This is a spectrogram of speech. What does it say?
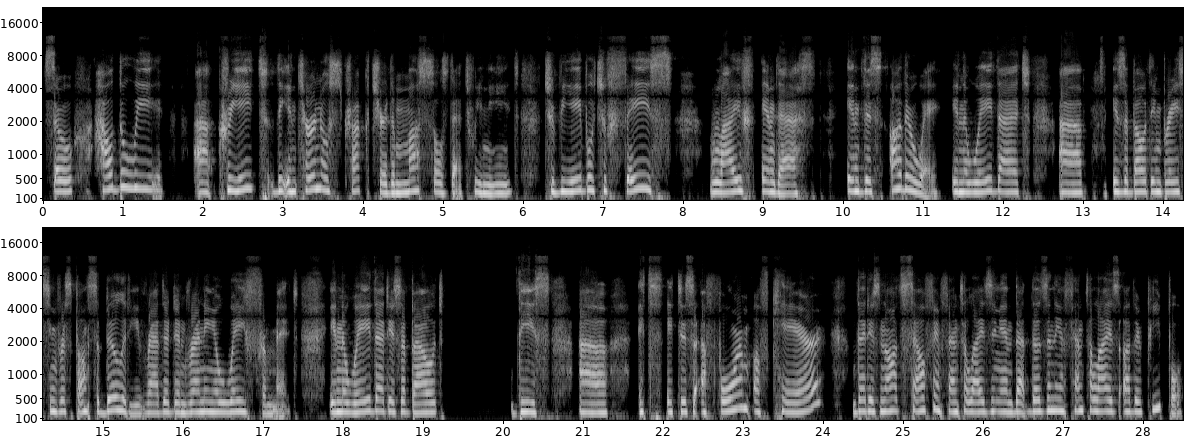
So how do we uh, create the internal structure, the muscles that we need to be able to face life and death in this other way, in a way that uh, is about embracing responsibility rather than running away from it, in a way that is about this uh, it's it is a form of care that is not self-infantilizing and that doesn't infantilize other people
